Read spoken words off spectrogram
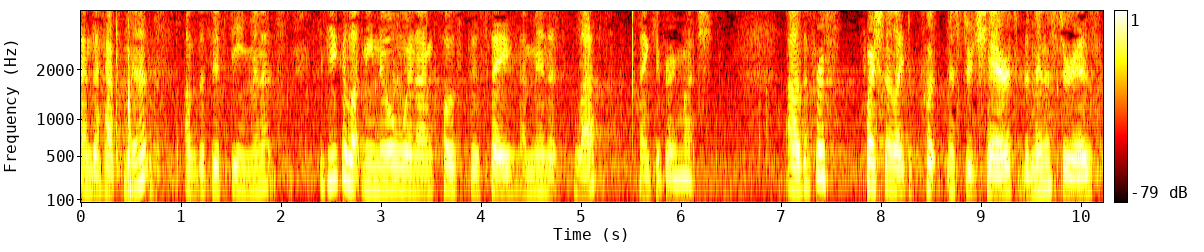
and a half minutes of the 15 minutes. If you could let me know when I'm close to, say, a minute left. Thank you very much. Uh, the first question I'd like to put, Mr. Chair, to the Minister is,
